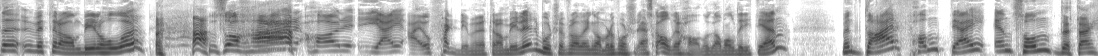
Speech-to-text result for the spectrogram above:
veteranbilholdet. Så her har Jeg er jo ferdig med veteranbiler, bortsett fra den gamle Porsche. Jeg skal aldri ha noe gammel dritt igjen. Men der fant jeg en sånn Dette er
